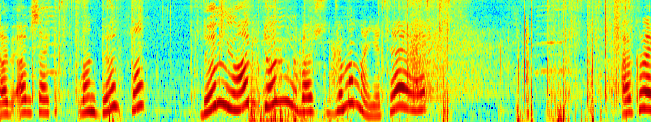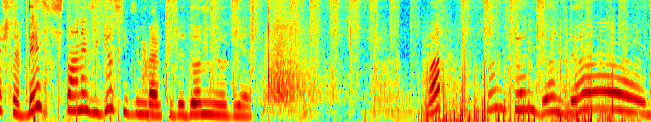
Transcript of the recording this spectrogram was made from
Abi abi sakin. Lan dön lan. Dönmüyor abi dönmüyor. Başlayacağım ama yeter. Arkadaşlar 500 tane video sildim belki de dönmüyor diye. Bak. Dön dön dön dön.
